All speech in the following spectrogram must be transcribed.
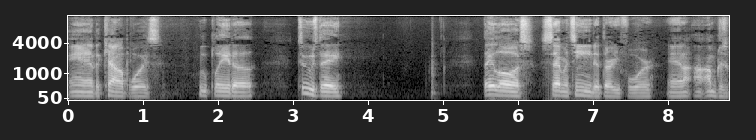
and the Cowboys who played uh Tuesday they lost 17 to 34 and I, am just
